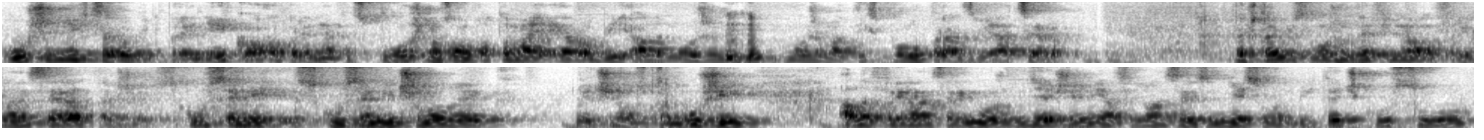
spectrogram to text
už nechce robiť pre niekoho, pre nejakú spoločnosť. On potom aj robí, ale môže, mm-hmm. môže mať tých spoluprác viacero. Takže tak by som možno definoval freelancera, takže skúsený, skúsený človek, väčšinou sú to muži, ale freelanceri môžu byť aj ženy a freelanceri nie sú len v sú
